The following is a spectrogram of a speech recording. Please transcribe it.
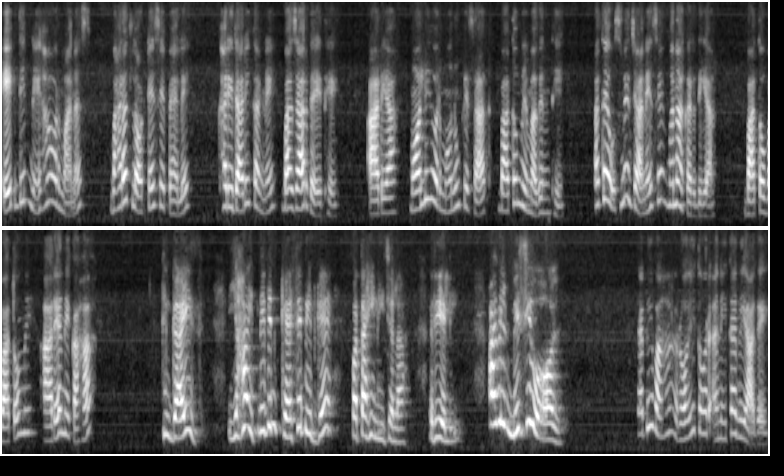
एक दिन नेहा और मानस भारत लौटने से पहले खरीदारी करने बाज़ार गए थे। आर्या मौली और मोनू के साथ बातों में मगन थी। अतः उसने जाने से मना कर दिया। बातों बातों में आर्या ने कहा गाइस यहाँ इतने दिन कैसे बीत गए पता ही नहीं चला। Really I will miss you all तभी वहाँ रोहित और अनीता भी आ गई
